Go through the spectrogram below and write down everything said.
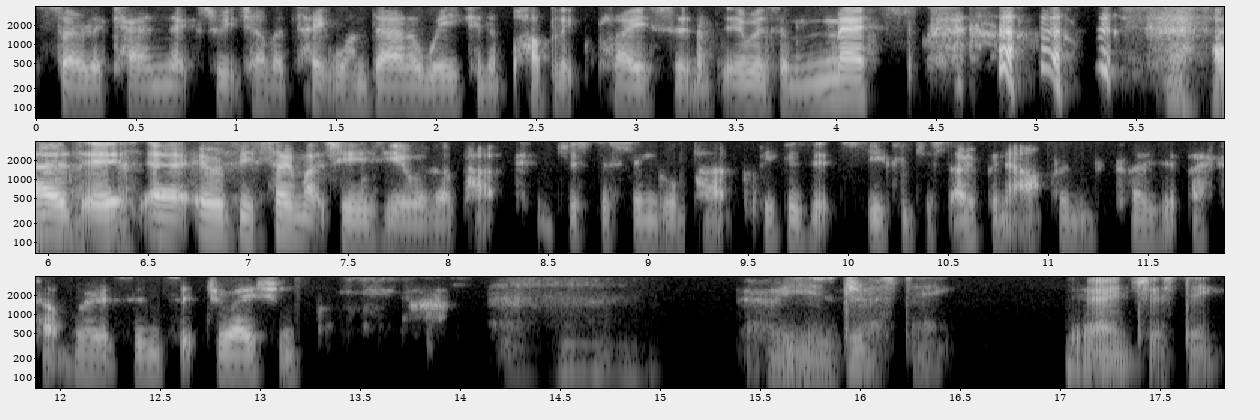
SolarCan next to each other take one down a week in a public place and it was a mess. And it, uh, it would be so much easier with a puck just a single puck because it's you could just open it up and close it back up where it's in situation. Very interesting. Yeah. very interesting.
